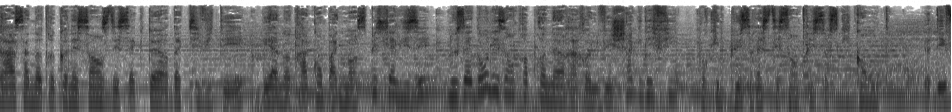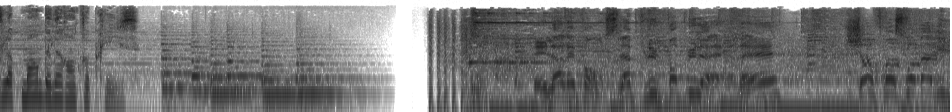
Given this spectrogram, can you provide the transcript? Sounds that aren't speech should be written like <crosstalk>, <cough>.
Grâce à notre connaissance des secteurs d'activité et à notre accompagnement spécialisé, nous aidons les entrepreneurs à relever chaque défi pour qu'ils puissent rester centrés sur ce qui compte, le développement de leur entreprise. Et la réponse la plus populaire est Jean-François Barry.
